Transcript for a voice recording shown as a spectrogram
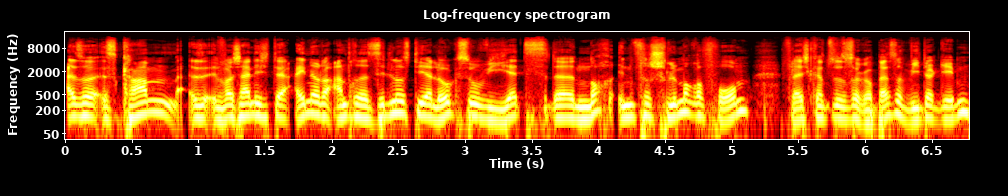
also es kam also wahrscheinlich der ein oder andere sinnlos Dialog, so wie jetzt, äh, noch in verschlimmerer Form. Vielleicht kannst du das sogar besser wiedergeben.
